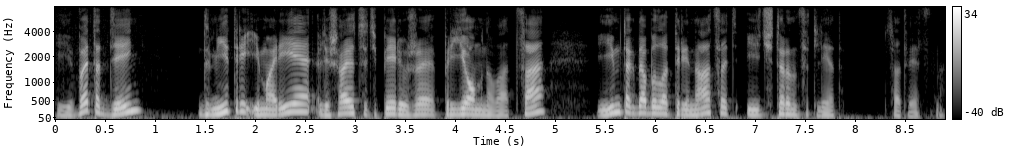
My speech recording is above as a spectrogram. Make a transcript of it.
И в этот день Дмитрий и Мария лишаются теперь уже приемного отца, и им тогда было 13 и 14 лет, соответственно.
